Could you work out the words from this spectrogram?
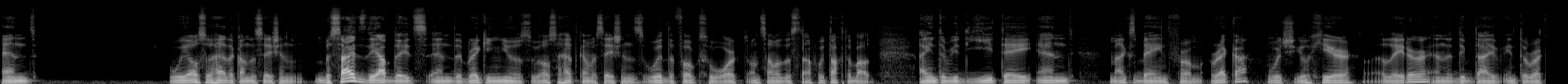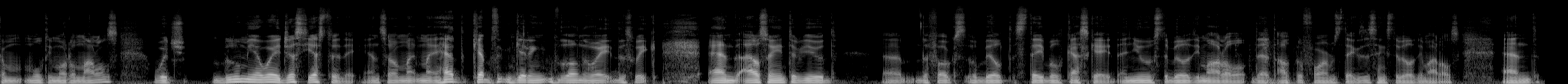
And we also had a conversation, besides the updates and the breaking news, we also had conversations with the folks who worked on some of the stuff we talked about. I interviewed Yi Tay and Max Bain from Reka, which you'll hear later, and a deep dive into Reka multimodal models, which blew me away just yesterday. And so my, my head kept getting blown away this week. And I also interviewed uh, the folks who built Stable Cascade, a new stability model that outperforms the existing stability models, and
